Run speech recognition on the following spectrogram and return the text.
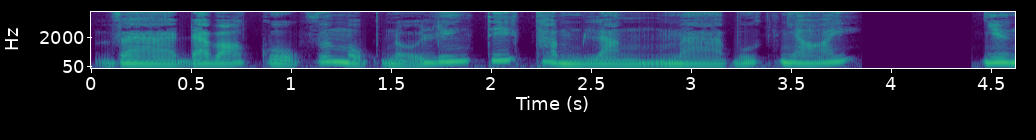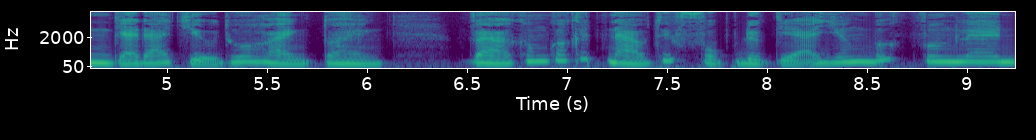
và đã bỏ cuộc với một nỗi liếng tiếc thầm lặng mà buốt nhói. Nhưng gã đã chịu thua hoàn toàn và không có cách nào thuyết phục được gã dấn bước vươn lên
